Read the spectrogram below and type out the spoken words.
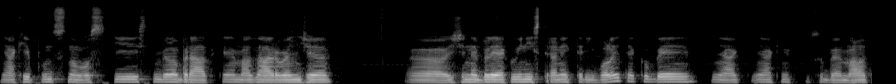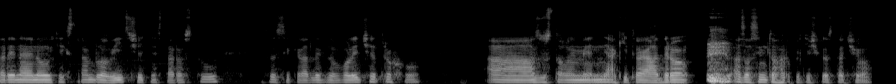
nějaký punt novosti s tím bylo brátkem a zároveň, že, uh, že nebyly jako jiné strany, které volit jakoby nějak, nějakým způsobem, ale tady najednou těch stran bylo víc, včetně starostů, se si kradli do voliče trochu a zůstalo jim jen nějaký to jádro a zase jim to horko těžko stačilo.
